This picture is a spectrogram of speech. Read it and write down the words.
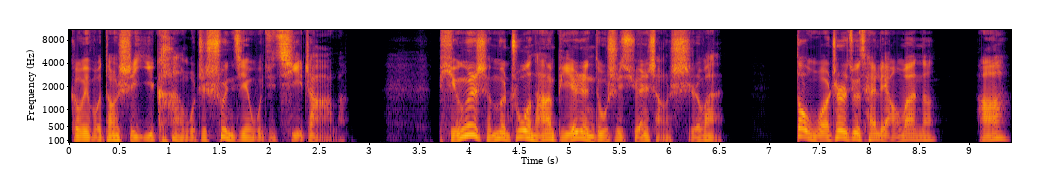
各位，我当时一看，我这瞬间我就气炸了。凭什么捉拿别人都是悬赏十万，到我这儿就才两万呢？啊？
